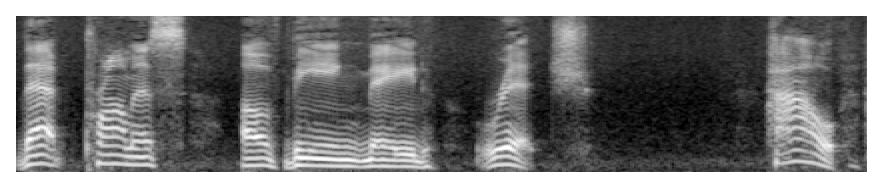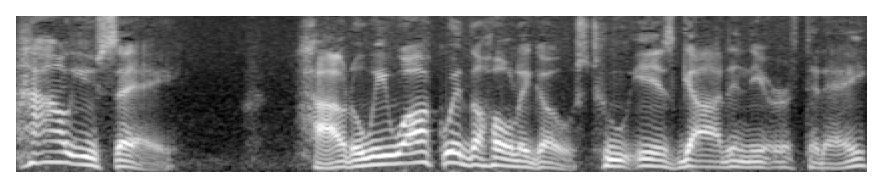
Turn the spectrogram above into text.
that promise of being made rich. How? How you say? How do we walk with the Holy Ghost who is God in the earth today?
